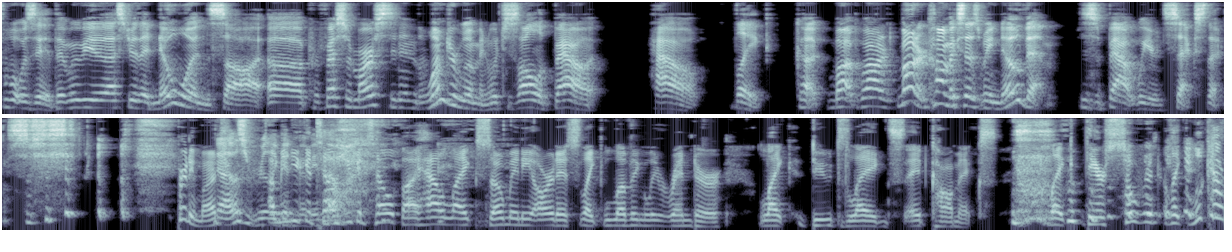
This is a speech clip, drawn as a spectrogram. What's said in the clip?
what was it? The movie last year that no one saw. Uh Professor Marston and the Wonder Woman, which is all about how like modern, modern comics as we know them is about weird sex things. Pretty much. no, it was really I mean, you movie, can tell though. you can tell by how like so many artists like lovingly render like dude's legs in comics. Like they're so rend- like look how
